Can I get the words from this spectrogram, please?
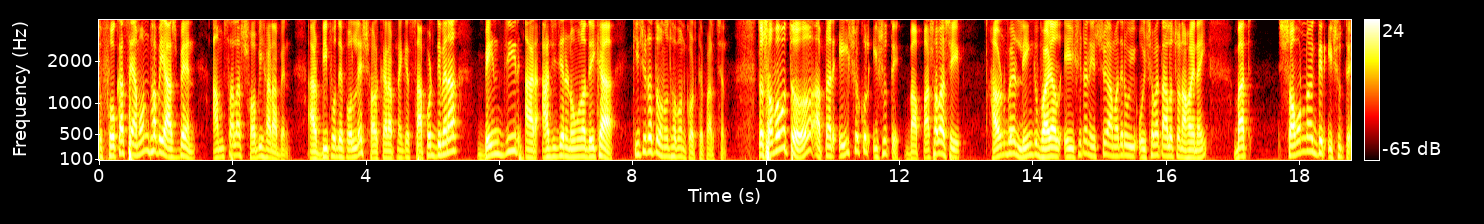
তো ফোকাসে এমনভাবেই আসবেন, আমসালা সবই হারাবেন। আর বিপদে পড়লে সরকার আপনাকে সাপোর্ট দিবে না, বেনজির আর আজিজের নমুনা দেখা কিছুটা তো অনুধাবন করতে পারছেন। তো সম্ভবত আপনার এই সকল ইস্যুতে বা পাশাপাশি হারুন ভাইয়ের লিঙ্ক ভাইরাল এই ইস্যুটা নিশ্চয়ই আমাদের ওই ওই সভাতে আলোচনা হয় নাই, বাট সমন্বয়কদের ইস্যুতে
